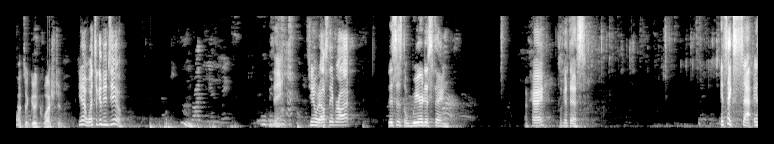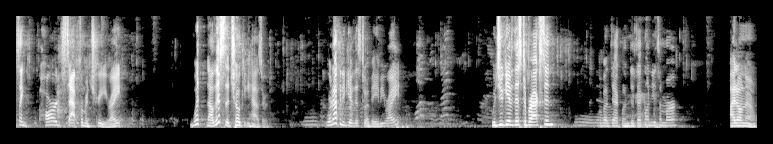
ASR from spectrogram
That's a good question. Yeah, what's it going to do? Hmm. You think? Do you know what else they brought? This is the weirdest thing. Okay, look at this. It's like sap. It's like hard sap from a tree, right? What? Now this is a choking hazard. We're not going to give this to a baby, right? Would you give this to Braxton? What about Declan? Does Declan need some myrrh? I don't know.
